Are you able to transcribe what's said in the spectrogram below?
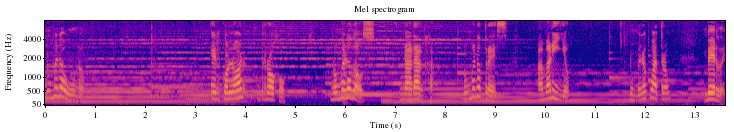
Número 1. El color rojo. Número 2. Naranja. Número 3. Amarillo. Número 4. Verde.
